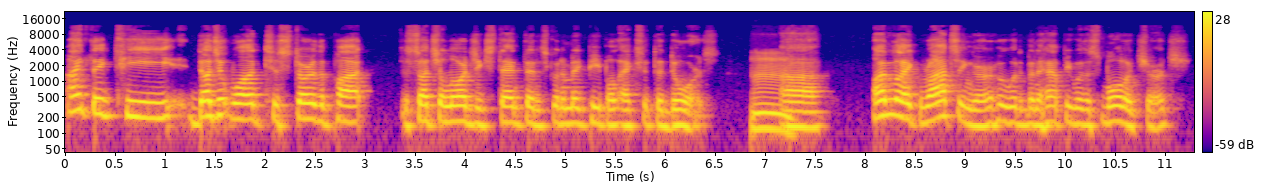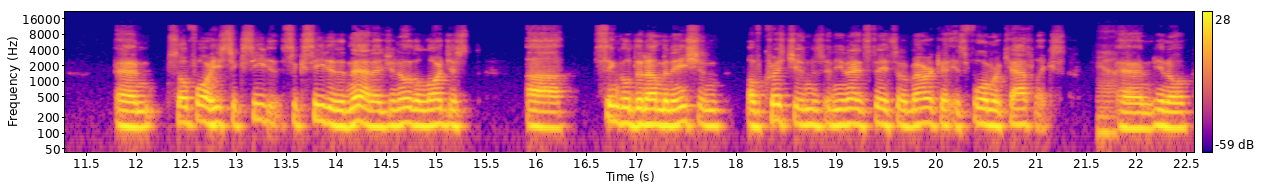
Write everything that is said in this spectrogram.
I think he doesn't want to stir the pot to such a large extent that it's going to make people exit the doors. Mm. Uh, unlike Ratzinger, who would have been happy with a smaller church, and so far he succeeded succeeded in that. As you know, the largest uh, single denomination of Christians in the United States of America is former Catholics. Yeah. And you know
